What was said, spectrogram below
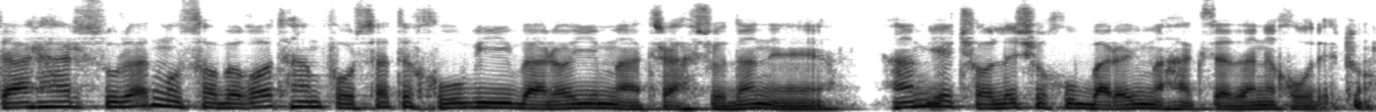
در هر صورت مسابقات هم فرصت خوبی برای مطرح شدنه هم یه چالش خوب برای محک زدن خودتون.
